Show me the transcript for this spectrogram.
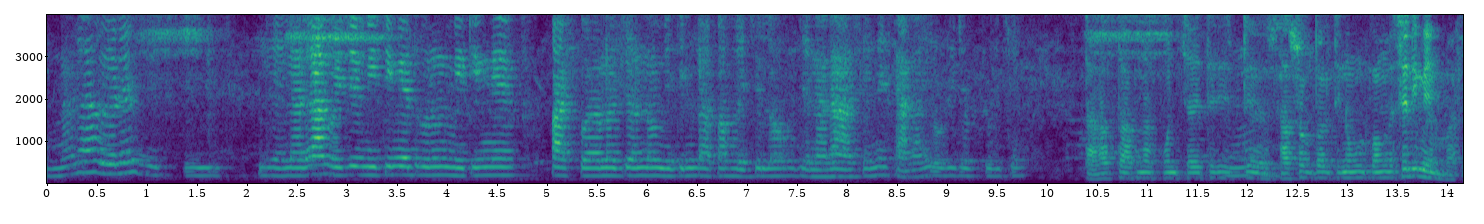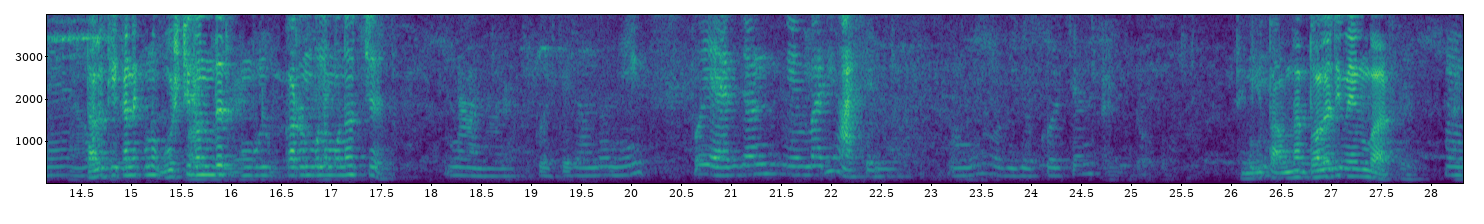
ওনারা এবারে যেনারা ওই যে মিটিংয়ে ধরুন মিটিংয়ে পাস করানোর জন্য মিটিং ডাকা হয়েছিল যেনারা আসেনি তারাই অভিযোগ তুলছে। তারা তো আপনার পঞ্চায়েতের শাসক দল তৃণমূল কংগ্রেসেরই মেম্বার হ্যাঁ। তাহলে কি এখানে কোনো গোষ্ঠীদ্বন্দ্বের মূল কারণ বলে মনে হচ্ছে? না না না গোষ্ঠীদ্বন্দ্ব নেই। ওই একজন মেম্বারই আসেনি। উনি অভিযোগ করছেন। তিনি তো আপনার দলেরই মেম্বার হুম।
